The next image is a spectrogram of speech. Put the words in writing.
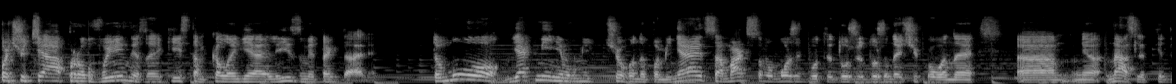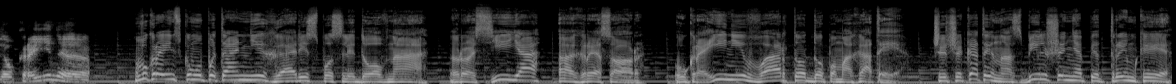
почуття провини за якийсь там колоніалізм і так далі. Тому, як мінімум, нічого не поміняється, а максимум можуть бути дуже дуже неочікувані наслідки для України. В українському питанні Гарріс послідовна: Росія агресор. Україні варто допомагати. Чи чекати на збільшення підтримки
